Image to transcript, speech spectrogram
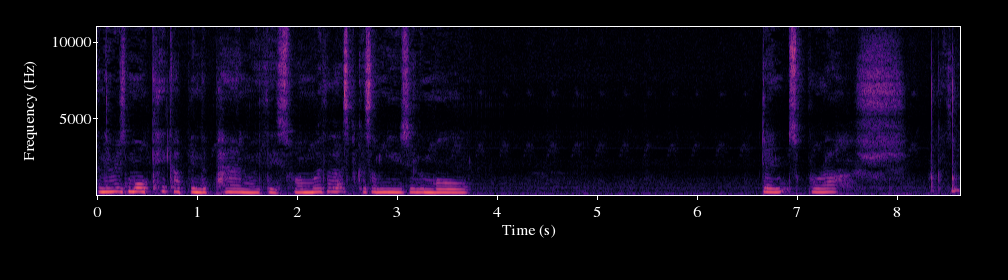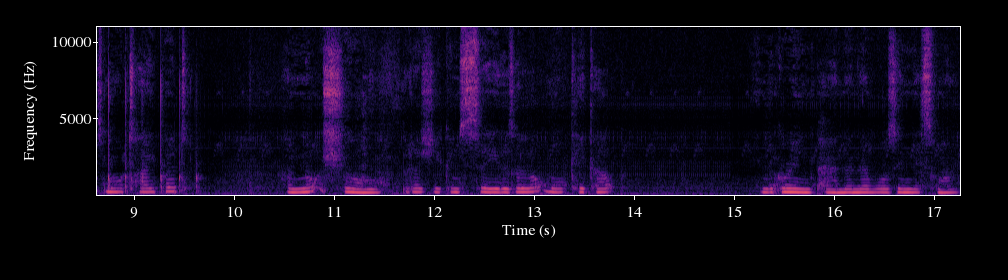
And there is more kick up in the pan with this one, whether that's because I'm using a more dense brush because it's more tapered. I'm not sure, but as you can see, there's a lot more kick up in the green pan than there was in this one.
